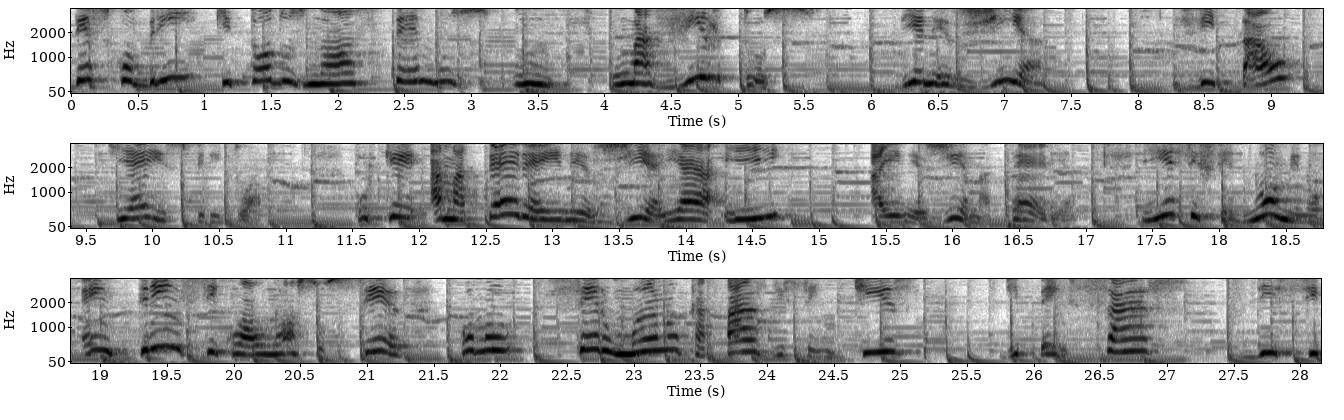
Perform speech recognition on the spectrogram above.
descobri que todos nós temos um, uma virtus de energia vital que é espiritual. Porque a matéria é energia e a, e a energia matéria e esse fenômeno é intrínseco ao nosso ser como ser humano capaz de sentir, de pensar, de se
